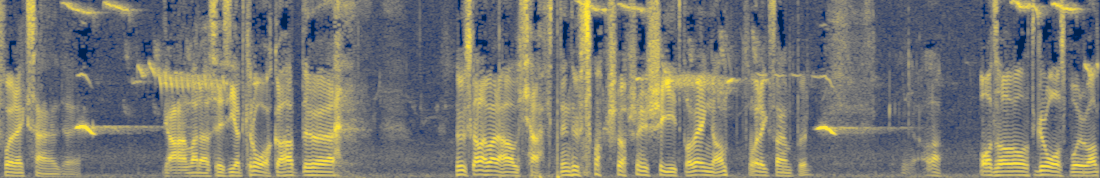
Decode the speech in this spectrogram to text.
For eksempel Ja, hva er det som sier kråka at du Nå skal jeg bare holde kjeften din, du tar så mye skit på vengene, for eksempel. Ja. Og så gråsporvene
